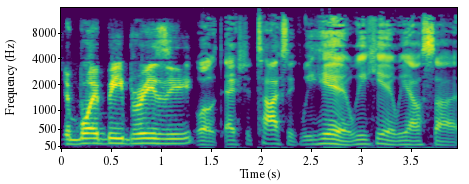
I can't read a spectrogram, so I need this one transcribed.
Your boy B Breezy. Well, extra toxic. We here. We here. We outside.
